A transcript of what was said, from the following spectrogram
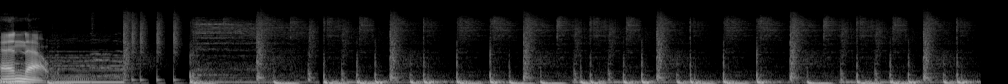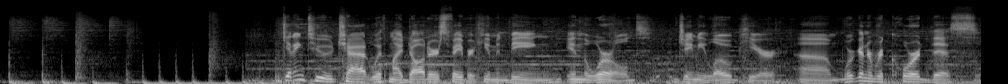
And now, getting to chat with my daughter's favorite human being in the world, Jamie Loeb here. Um, we're going to record this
